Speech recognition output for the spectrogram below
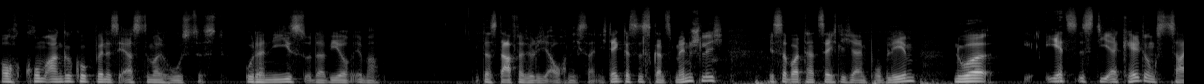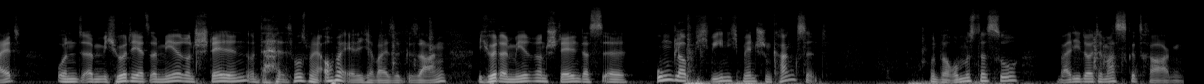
auch krumm angeguckt, wenn du das erste Mal hustest oder niest oder wie auch immer. Das darf natürlich auch nicht sein. Ich denke, das ist ganz menschlich, ist aber tatsächlich ein Problem. Nur jetzt ist die Erkältungszeit und ähm, ich hörte jetzt an mehreren Stellen, und das muss man ja auch mal ehrlicherweise sagen, ich hörte an mehreren Stellen, dass äh, unglaublich wenig Menschen krank sind. Und warum ist das so? Weil die Leute Maske tragen.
